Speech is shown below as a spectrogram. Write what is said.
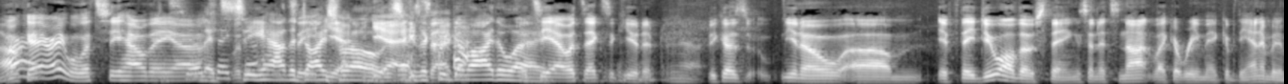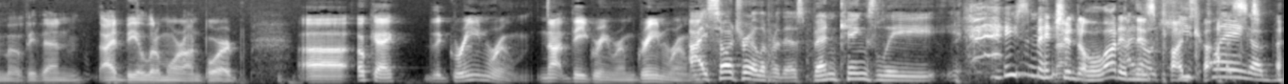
All okay, right. all right. Well, let's see how they. uh, Let's Check it see how the See- dice yeah, rolls. Yeah, because it could go exactly. either way. Let's see how it's executed. Because you know, um, if they do all those things and it's not like a remake of the animated movie, then I'd be a little more on board. Uh, okay, the Green Room, not the Green Room, Green Room. I saw a trailer for this. Ben Kingsley. He's mentioned a lot in I this know, podcast. he's playing a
